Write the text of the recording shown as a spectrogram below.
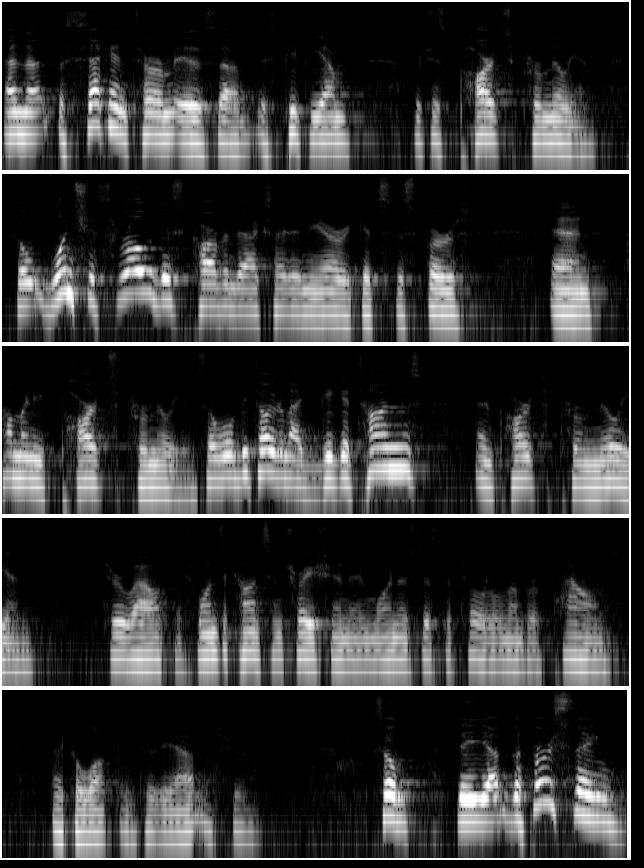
And the, the second term is, uh, is ppm, which is parts per million. So once you throw this carbon dioxide in the air, it gets dispersed. And how many parts per million? So we'll be talking about gigatons and parts per million throughout this. One's a concentration and one is just the total number of pounds that go up into the atmosphere. So the, uh, the first thing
